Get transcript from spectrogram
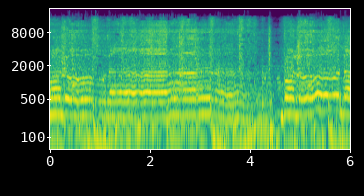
বলো না বলো না।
